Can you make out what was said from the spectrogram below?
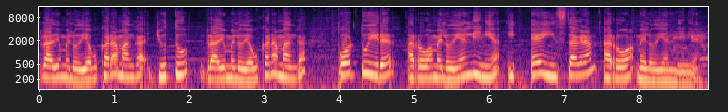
Radio Melodía Bucaramanga, YouTube, Radio Melodía Bucaramanga, por Twitter, arroba Melodía en línea, y, e Instagram, arroba Melodía en línea.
